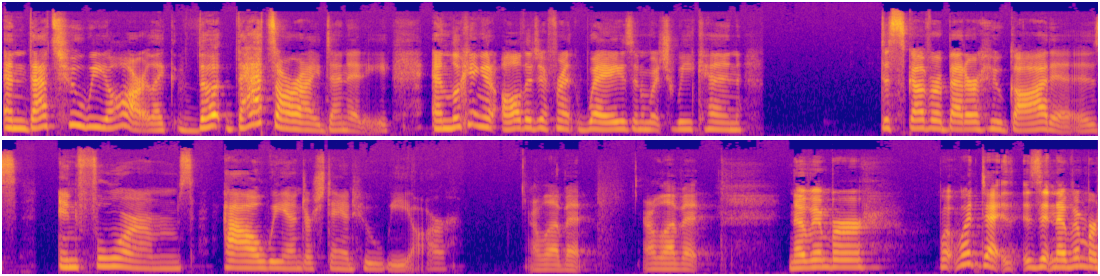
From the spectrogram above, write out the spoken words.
and that's who we are like the that's our identity and looking at all the different ways in which we can discover better who god is informs how we understand who we are I love it. I love it. November. What what day is it? November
